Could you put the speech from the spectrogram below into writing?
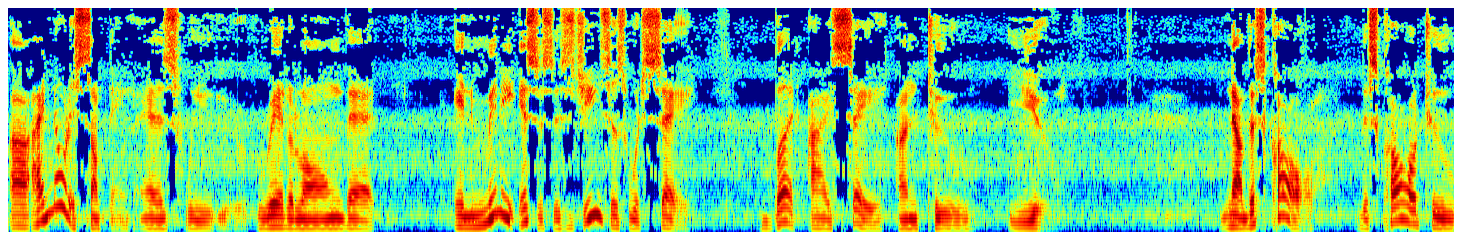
uh, I noticed something as we read along that in many instances, Jesus would say, but I say unto you. Now, this call, this call to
